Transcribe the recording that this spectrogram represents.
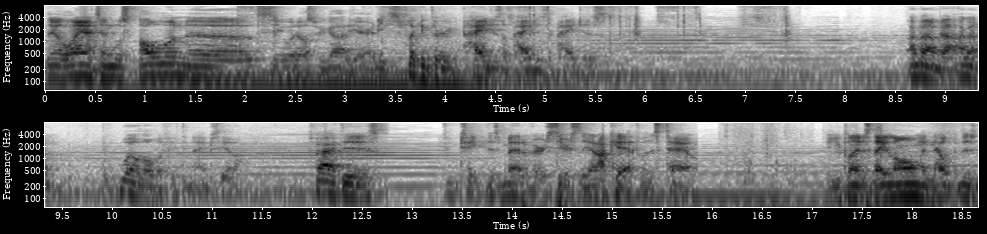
their lantern was stolen. Uh, let's see what else we got here. And he's flicking through pages and pages and pages. About, about, I got well over 50 names here. Fact is, do take this matter very seriously, and I care for this town. Are you planning to stay long and help with this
